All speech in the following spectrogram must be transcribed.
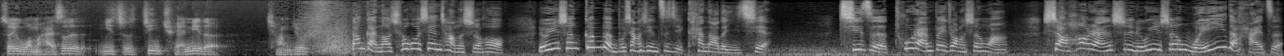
所以我们还是一直尽全力的抢救。当赶到车祸现场的时候，刘医生根本不相信自己看到的一切，妻子突然被撞身亡，小浩然是刘运生唯一的孩子，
